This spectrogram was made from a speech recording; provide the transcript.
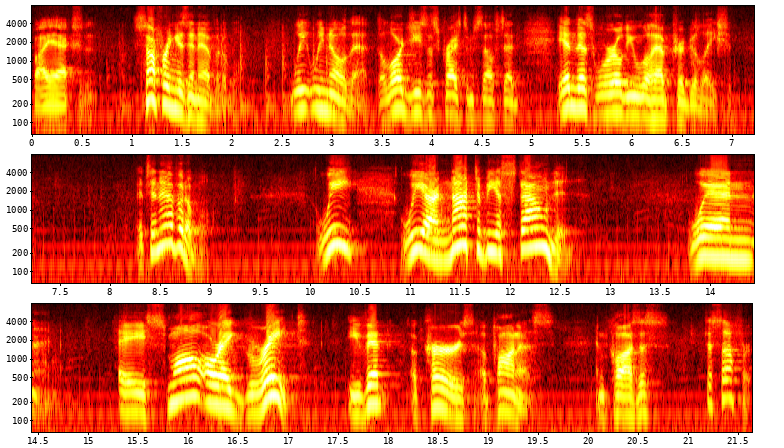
by accident. Suffering is inevitable. We, we know that. The Lord Jesus Christ Himself said, In this world you will have tribulation. It's inevitable. We, we are not to be astounded when a small or a great event occurs upon us and causes us to suffer.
